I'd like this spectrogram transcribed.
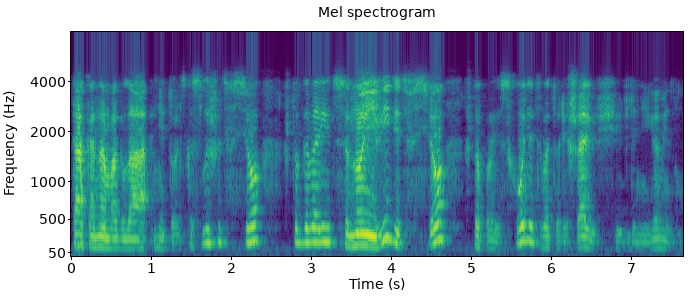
Так она могла не только слышать все, что говорится, но и видеть все, что происходит в эту решающую для нее минуту.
